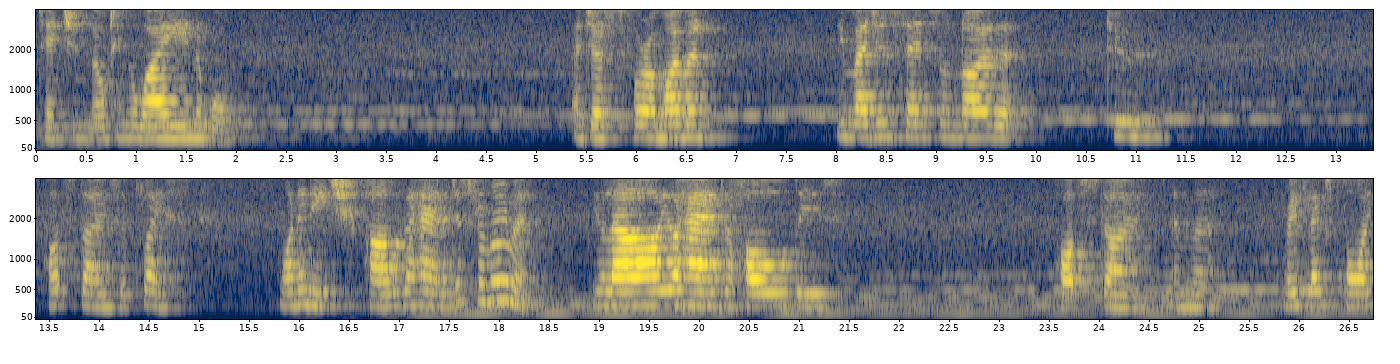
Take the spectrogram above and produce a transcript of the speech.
tension melting away in the warmth. And just for a moment, imagine, sense, or know that two hot stones are placed, one in each palm of the hand. And just for a moment, you allow your hand to hold these hot stones and the reflex point,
